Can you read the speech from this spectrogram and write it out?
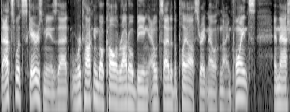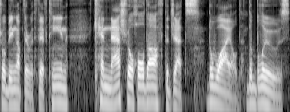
that's what scares me is that we're talking about Colorado being outside of the playoffs right now with 9 points and Nashville being up there with 15. Can Nashville hold off the Jets, the Wild, the Blues,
